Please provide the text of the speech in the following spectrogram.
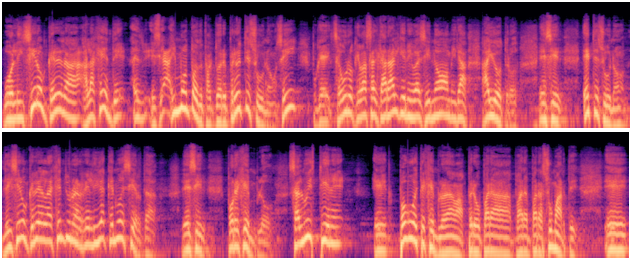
le hicieron creer a, la gente, hay un montón de factores, pero este es uno, ¿sí? Porque seguro que va a saltar alguien y va a decir, no, mira, hay otros. Es decir, este es uno. Le hicieron creer a la gente una realidad que no es cierta. Es decir, por ejemplo, San Luis tiene, eh, pongo este ejemplo nada más, pero para, para, para sumarte, eh,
